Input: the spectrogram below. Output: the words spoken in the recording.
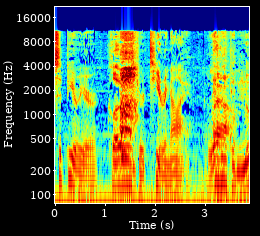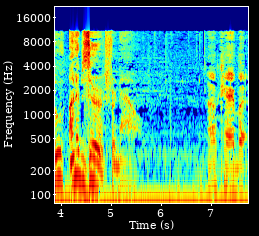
Superior closed her tearing eye. Lilli Wow. could move unobserved for now. Okay, but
